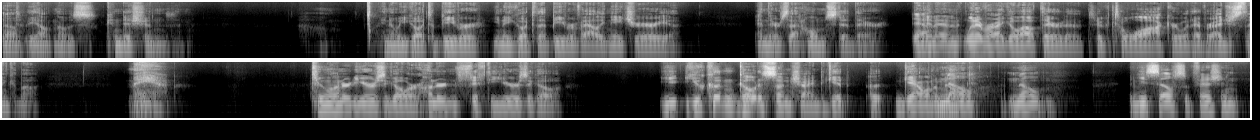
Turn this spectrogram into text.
No. to be out in those conditions. Um, you know, you go out to Beaver. You know, you go out to that Beaver Valley nature area, and there's that homestead there. Yeah. And then whenever I go out there to, to to walk or whatever, I just think about, man, two hundred years ago or 150 years ago, you you couldn't go to Sunshine to get a gallon of milk. No, no. To be self sufficient.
